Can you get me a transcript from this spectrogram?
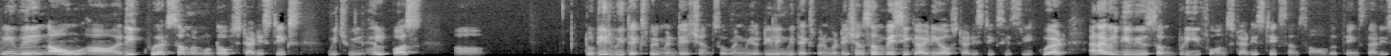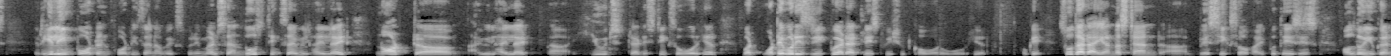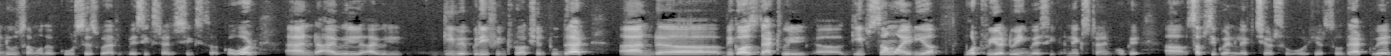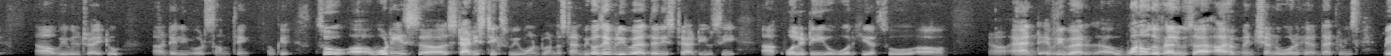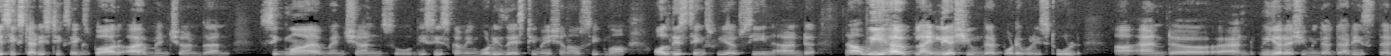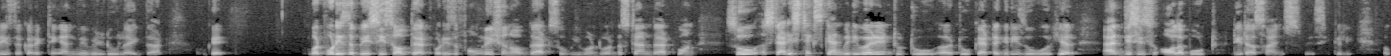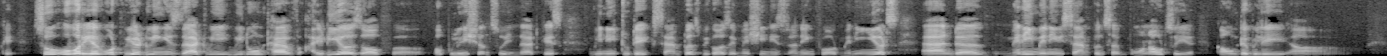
we will now require some amount of statistics which will help us to deal with experimentation. So, when we are dealing with experimentation some basic idea of statistics is required and I will give you some brief on statistics and some of the things that is really important for design of experiments and those things I will highlight not uh, I will highlight uh, huge statistics over here, but whatever is required at least we should cover over here. Okay. So, that I understand uh, basics of hypothesis although you can do some other courses where basic statistics are covered and I will I will give a brief introduction to that and uh, because that will uh, give some idea what we are doing basic next time okay uh, subsequent lectures over here. So that way uh, we will try to uh, deliver something okay. So uh, what is statistics we want to understand? Because everywhere there is stat you see quality over here. So and everywhere one of the values I, I, have mentioned over here that means basic statistics x bar I have mentioned then sigma I have mentioned. So, this is coming what is the estimation of sigma all these things we have seen and uh, we have blindly assumed that whatever is told uh, and uh, and we are assuming that that is that is the correct thing and we will do like that. Okay. But what is the basis of that what is the foundation of that. So, we want to understand that one so, statistics can be divided into two uh, two categories over here and this is all about data science basically. Okay. So, over here what we are doing is that we, we do not have ideas of uh, population. So, in that case we need to take samples because a machine is running for many years and uh, many many samples have gone out. So, countably uh, uh,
